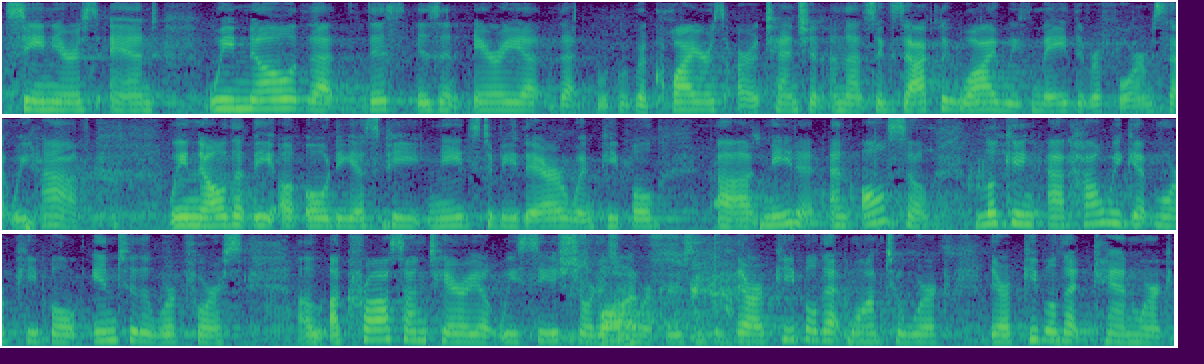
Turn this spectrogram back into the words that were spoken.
seniors, and we know that this is an area that requires our attention, and that's exactly why we've made the reforms that we have. We know that the ODSP needs to be there when people uh, need it. And also looking at how we get more people into the workforce. Uh, across Ontario, we see a shortage Response? of workers. There are people that want to work. There are people that can work.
